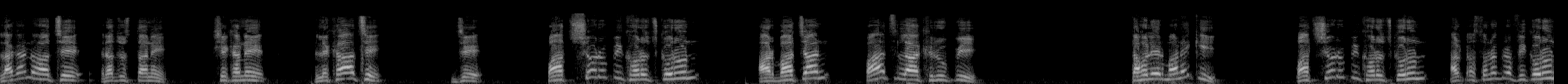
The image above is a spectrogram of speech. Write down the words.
লাগানো আছে রাজস্থানে। সেখানে লেখা আছে যে পাঁচশো রুপি খরচ করুন আর বাঁচান পাঁচ লাখ রুপি। তাহলে এর মানে কি? পাঁচশো রুপি খরচ করুন, আল্ট্রাসোনোগ্রাফি করুন,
